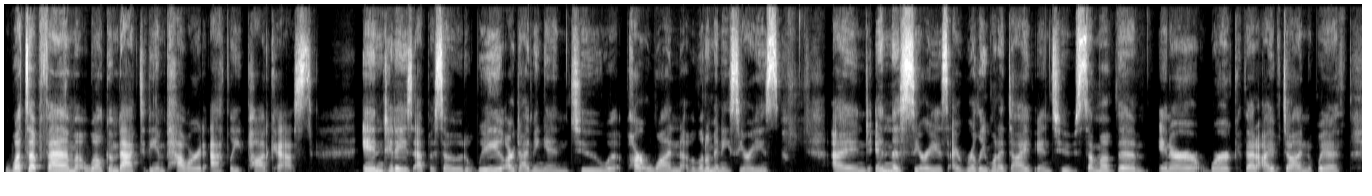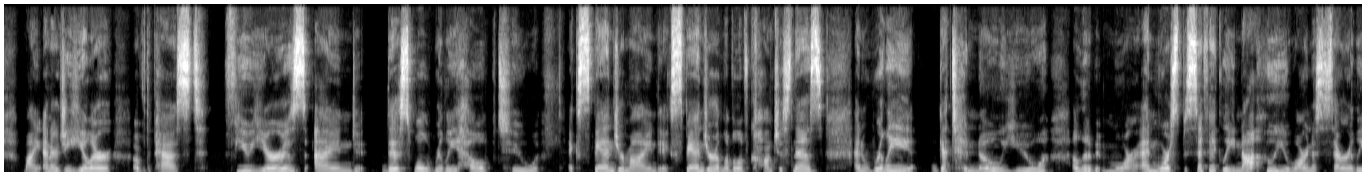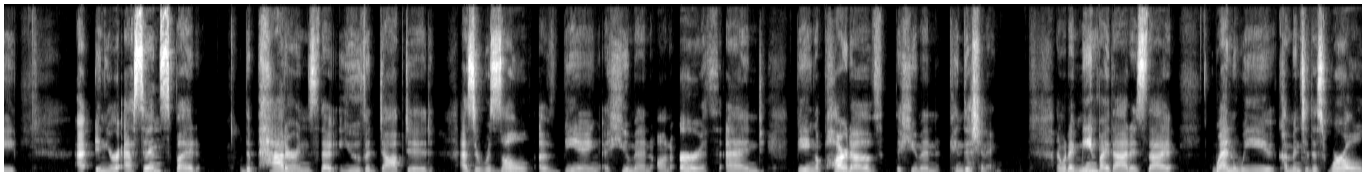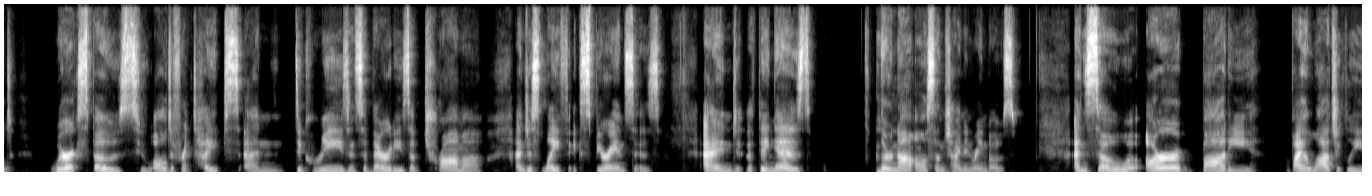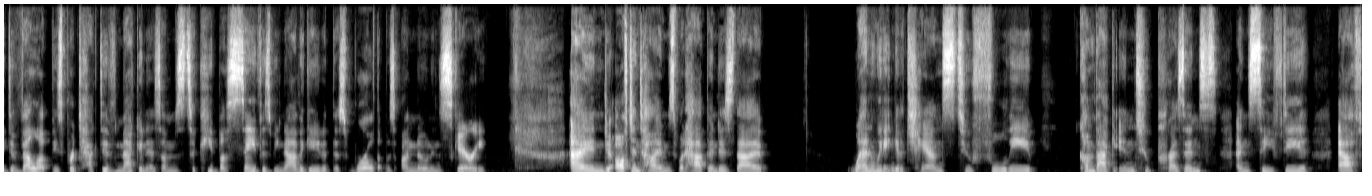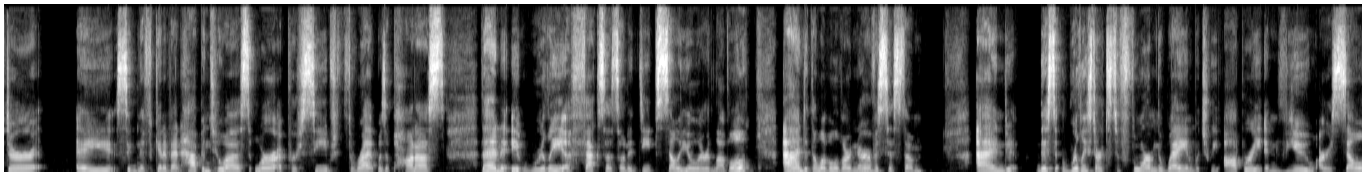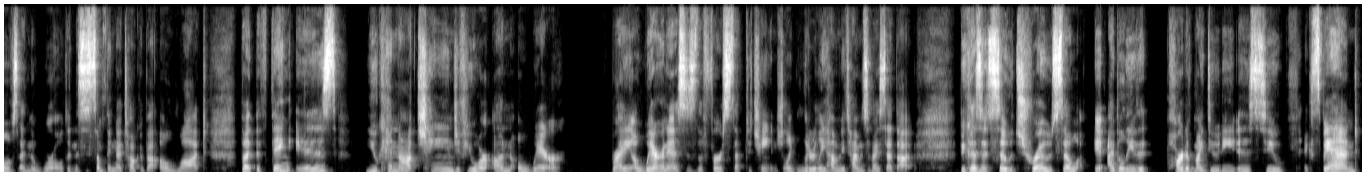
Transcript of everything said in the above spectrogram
What's up, fam? Welcome back to the Empowered Athlete Podcast. In today's episode, we are diving into part one of a little mini series. And in this series, I really want to dive into some of the inner work that I've done with my energy healer over the past few years. And this will really help to expand your mind, expand your level of consciousness, and really get to know you a little bit more. And more specifically, not who you are necessarily uh, in your essence, but the patterns that you've adopted as a result of being a human on earth and being a part of the human conditioning. And what I mean by that is that when we come into this world, we're exposed to all different types and degrees and severities of trauma and just life experiences. And the thing is, they're not all sunshine and rainbows. And so our body biologically developed these protective mechanisms to keep us safe as we navigated this world that was unknown and scary. And oftentimes, what happened is that when we didn't get a chance to fully come back into presence and safety after a significant event happened to us or a perceived threat was upon us, then it really affects us on a deep cellular level and at the level of our nervous system. And this really starts to form the way in which we operate and view ourselves and the world. And this is something I talk about a lot. But the thing is, you cannot change if you are unaware right? Awareness is the first step to change. Like, literally, how many times have I said that? Because it's so true. So, I believe that part of my duty is to expand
